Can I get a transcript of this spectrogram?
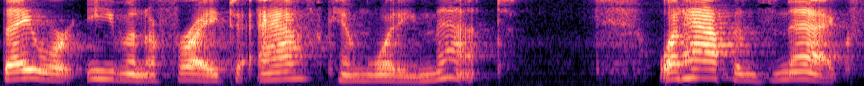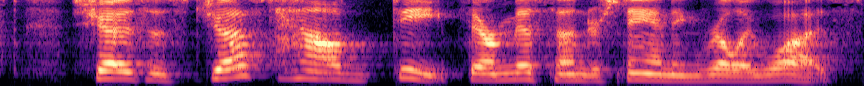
they were even afraid to ask him what he meant. What happens next shows us just how deep their misunderstanding really was.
